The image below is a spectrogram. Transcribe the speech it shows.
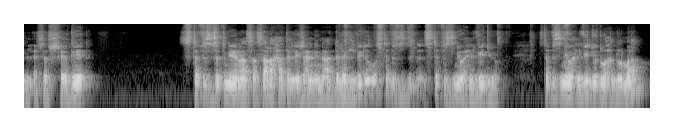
للأسف الشديد استفزتني أنا صراحة اللي جعلني نعدل هذا الفيديو واستفز استفزني واحد الفيديو. استفزني واحد الفيديو د واحد المرأة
